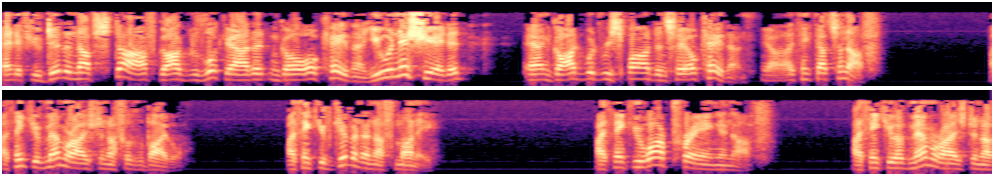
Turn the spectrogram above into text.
And if you did enough stuff, God would look at it and go, okay then, you initiated, and God would respond and say, okay then, yeah, I think that's enough. I think you've memorized enough of the Bible. I think you've given enough money. I think you are praying enough. I think you have memorized enough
